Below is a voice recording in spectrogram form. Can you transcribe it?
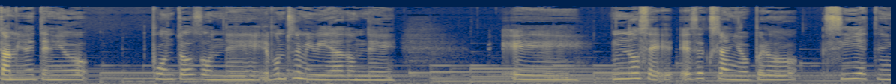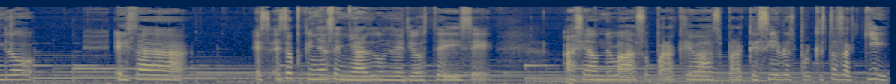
también he tenido puntos donde, puntos de mi vida donde, eh, no sé, es extraño, pero sí he tenido esa, esa pequeña señal donde Dios te dice, hacia dónde vas o para qué vas o para qué sirves, por qué estás aquí.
